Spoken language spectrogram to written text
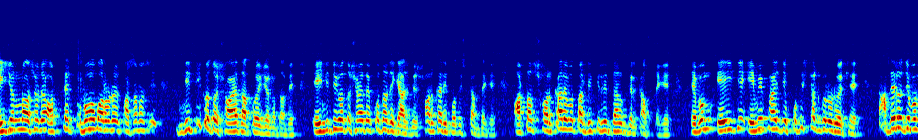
এই জন্য আসলে অর্থের প্রবাহ বাড়ানোর পাশাপাশি নীতিগত সহায়তা প্রয়োজনীয়তা হবে। এই নীতিগত সহায়তা কোথা থেকে আসবে? সরকারি প্রতিষ্ঠান থেকে, অর্থাৎ সরকার এবং তার নীতি নির্ধারকদের কাছ থেকে। এবং এই যে এমএফআই যে প্রতিষ্ঠানগুলো রয়েছে, তাদেরও যেমন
